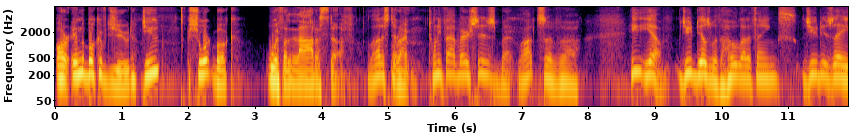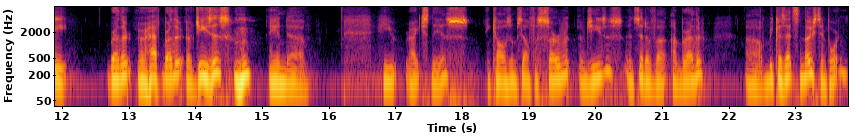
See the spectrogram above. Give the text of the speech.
are in the book of Jude, Jude, short book with a lot of stuff. a lot of stuff. Right. 25 verses, but lots of. Uh, he Yeah, Jude deals with a whole lot of things. Jude is a brother or half brother of Jesus. Mm-hmm. And uh, he writes this. He calls himself a servant of Jesus instead of a, a brother, uh, because that's the most important.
